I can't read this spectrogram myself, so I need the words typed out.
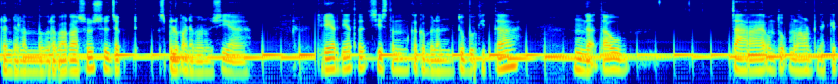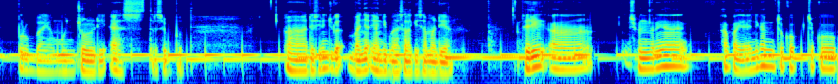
dan dalam beberapa kasus sejak sebelum ada manusia. Jadi artinya sistem kekebalan tubuh kita nggak tahu cara untuk melawan penyakit purba yang muncul di es tersebut. Uh, di sini juga banyak yang dibahas lagi sama dia. Jadi uh, sebenarnya apa ya ini kan cukup cukup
